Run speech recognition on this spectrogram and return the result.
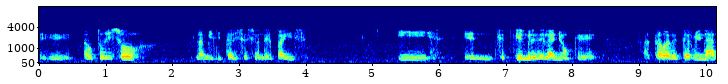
eh, autorizó la militarización del país y en septiembre del año que acaba de terminar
